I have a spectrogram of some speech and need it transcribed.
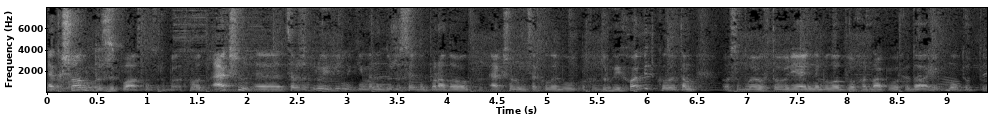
Екшон дуже класно зробив. От екшен е, це вже другий фільм, який мене дуже сильно порадував. Екшен це коли був другий хобіт, коли там особливо в Товаріель не було двох однакових ударів. Ну тобто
